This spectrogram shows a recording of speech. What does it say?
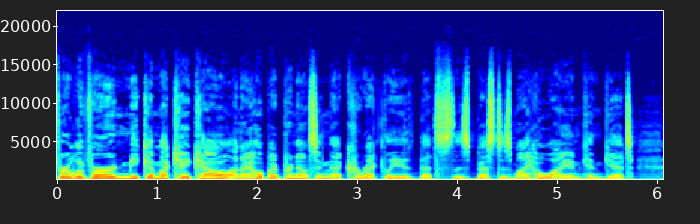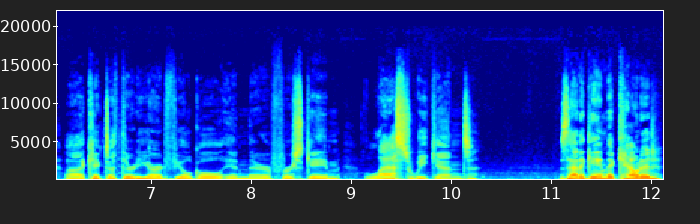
For La Verne, Mika Makekau, and I hope I'm pronouncing that correctly. That's as best as my Hawaiian can get. Uh, kicked a 30 yard field goal in their first game last weekend. Is that a game that counted?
